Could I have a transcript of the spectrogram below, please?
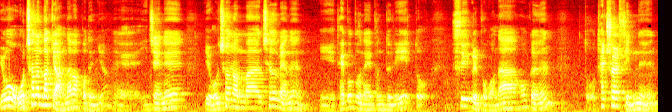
요 5천원밖에 안 남았거든요. 예, 이제는 이 5천원만 채우면은 이 대부분의 분들이 또 수익을 보거나 혹은 또 탈출할 수 있는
